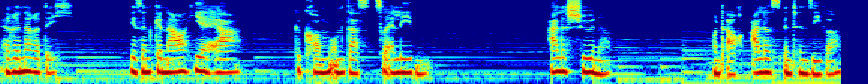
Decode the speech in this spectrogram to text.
Erinnere dich, wir sind genau hierher gekommen, um das zu erleben. Alles Schöne und auch alles Intensive.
